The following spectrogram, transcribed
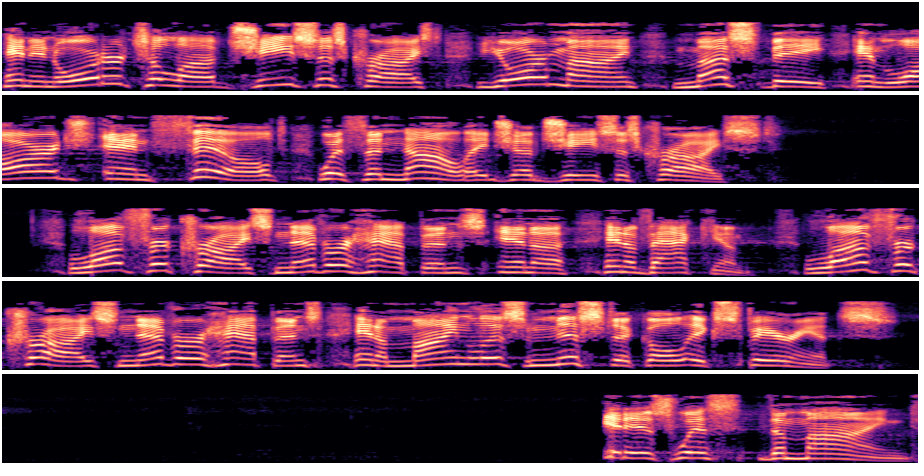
And in order to love Jesus Christ, your mind must be enlarged and filled with the knowledge of Jesus Christ. Love for Christ never happens in a, in a vacuum. Love for Christ never happens in a mindless, mystical experience. It is with the mind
